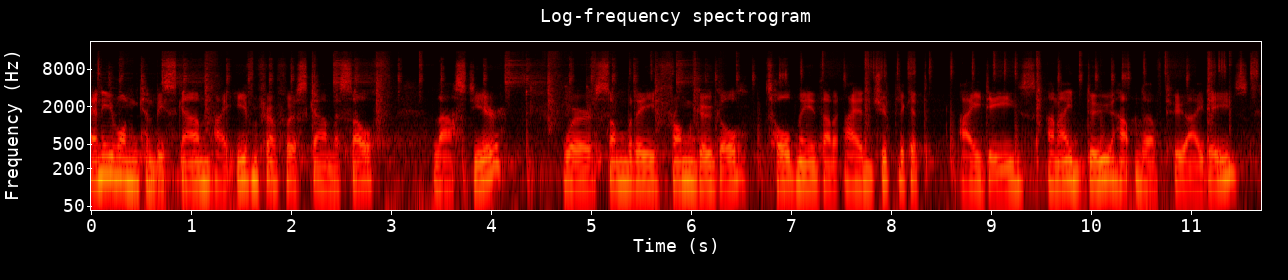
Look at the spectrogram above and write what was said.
Anyone can be scammed. I even fell for a scam myself last year where somebody from Google told me that I had duplicate IDs, and I do happen to have two IDs.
